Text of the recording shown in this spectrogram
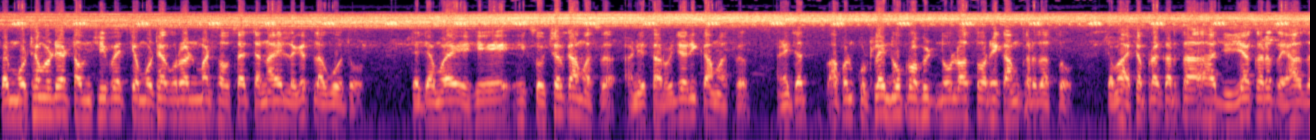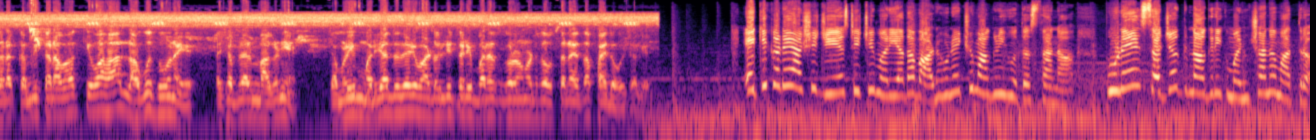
कारण मोठ्या मोठ्या टाउनशिप आहेत किंवा मोठ्या गव्हर्नमेंट संस्था आहेत त्यांना हे लगेच लागू होतो. त्याच्यामुळे हे एक सोशल काम असतं आणि सार्वजनिक काम असतं. आणि याच्यात आपण कुठलाही नो प्रॉफिट नो लॉसवर हे काम करत असतो. त्यामुळे अशा प्रकारचा हा जिजिया करत आहे हा जरा कमी करावा किंवा हा लागूच होऊ नये अशी आपल्याला मागणी आहे. त्यामुळे ही मर्यादा जरी वाढवली तरी बऱ्याच गव्हर्नमेंट संस्थांना याचा फायदा होऊ शकेल. एकीकडे अशी जीएसटीची मर्यादा वाढवण्याची मागणी होत असताना पुणे सजग नागरिक मंचानं मात्र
